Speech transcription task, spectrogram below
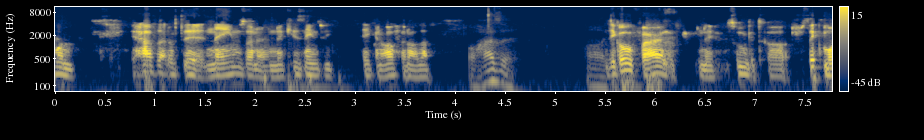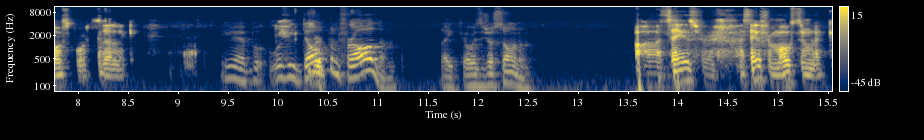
won? You have that with the names on it and like his names be taken off and all that. Oh, has it? Oh, They go far. Like you know, some get caught. It's like most sports well. Like yeah, but was he doping for all of them? Like, or was it just some of them? oh, I'd say it's for I'd say it's for most of them. Like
